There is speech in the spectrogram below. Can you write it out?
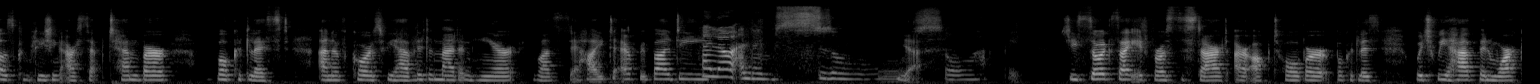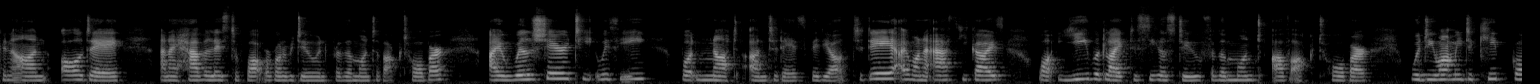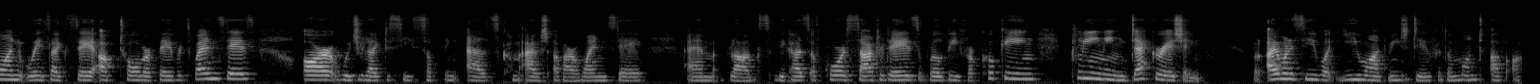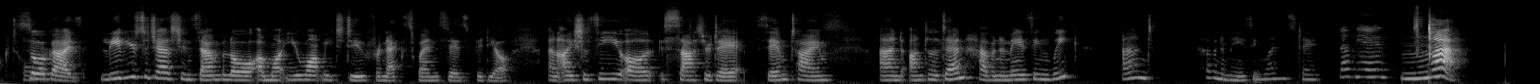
Us completing our September bucket list. And of course, we have little Madam here who wants to say hi to everybody. Hello, and I'm so, Yeah. so happy. She's so excited for us to start our October bucket list, which we have been working on all day. And I have a list of what we're going to be doing for the month of October. I will share it with you, but not on today's video. Today, I want to ask you guys what ye would like to see us do for the month of October. Would you want me to keep going with, like, say, October Favourites Wednesdays? Or would you like to see something else come out of our Wednesday um, vlogs? Because, of course, Saturdays will be for cooking, cleaning, decorating. But I want to see what you want me to do for the month of October. So, guys, leave your suggestions down below on what you want me to do for next Wednesday's video. And I shall see you all Saturday at the same time. And until then, have an amazing week and have an amazing Wednesday. Love you. Mwah!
